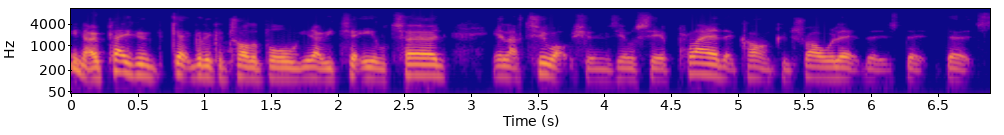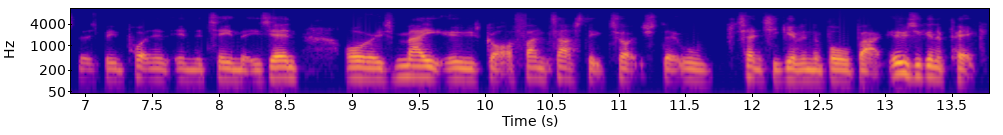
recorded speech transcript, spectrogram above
you know, players going to, going to control the ball. You know, he he'll turn. He'll have two options. He'll see a player that can't control it, that's that, that's that's been put in, in the team that he's in, or his mate who's got a fantastic touch that will potentially give him the ball back. Who's he going to pick?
